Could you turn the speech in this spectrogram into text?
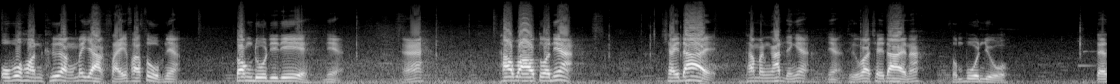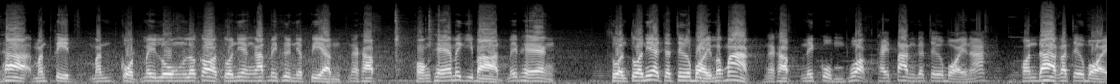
โอเวอร์ฮอนเครื่องไม่อยากใส่ฝาสูบเนี่ย ต้องดูดีๆ เนี่ยนะถ้าวาล์วตัวเนี้ยใช้ได้ถ้ามันงัดอย่างเงี้ยเนี่ยถือว่าใช้ได้นะ สมบูรณ์อยู่ แต่ถ้ามันติดมันกดไม่ลงแล้วก็ตัวเนี้ยงัดไม่ขึ้นเนี่ยเปลี่ยนนะครับ ของแท้ไม่กี่บาทไม่แพง ส่วนตัวเนี้ยจะเจอบ่อยมากๆนะครับในกลุ่มพวกไททันก็เจอบ่อยนะ Honda ก็เจอบ่อย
